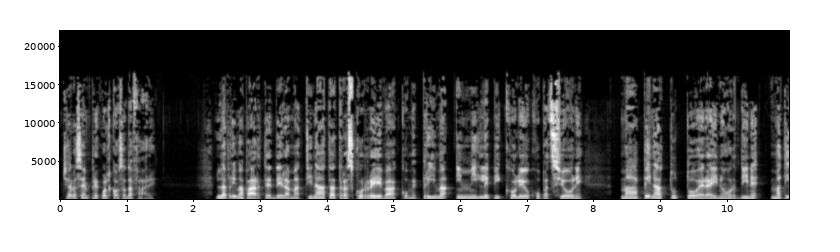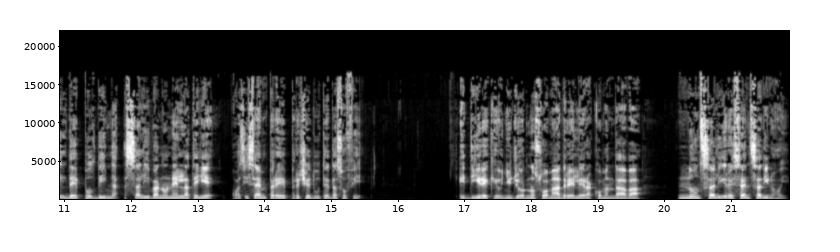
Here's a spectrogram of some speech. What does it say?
c'era sempre qualcosa da fare. La prima parte della mattinata trascorreva, come prima, in mille piccole occupazioni, ma appena tutto era in ordine, Matilde e Poldin salivano nell'atelier, quasi sempre precedute da Sophie. E dire che ogni giorno sua madre le raccomandava non salire senza di noi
